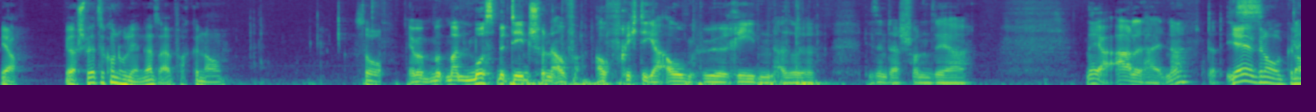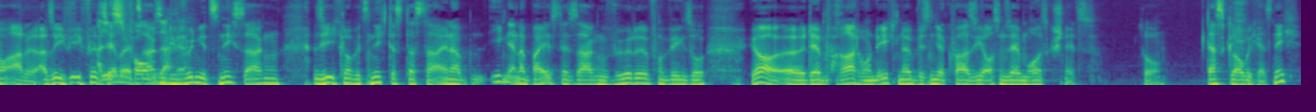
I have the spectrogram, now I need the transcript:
ja, ja, schwer zu kontrollieren, ganz einfach, genau. So. Ja, man, man muss mit denen schon auf, auf richtiger Augenhöhe reden. Also die sind da schon sehr naja, Adel halt, ne? Das ist ja, genau, genau Adel. Also ich, ich würde selber jetzt sagen, die würden jetzt nicht sagen, also ich glaube jetzt nicht, dass, dass da einer, irgendeiner bei ist, der sagen würde, von wegen so, ja, äh, der Imperator und ich, ne, wir sind ja quasi aus demselben Haus geschnitzt. So. Das glaube ich jetzt nicht.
